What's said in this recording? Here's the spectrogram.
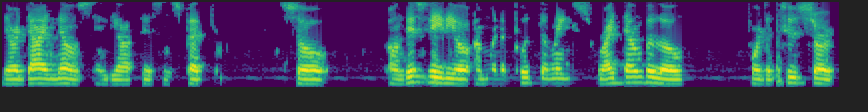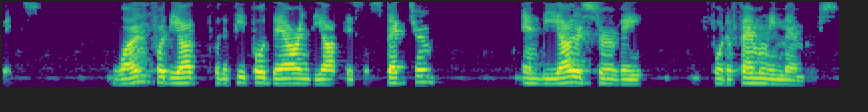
that are diagnosed in the autism spectrum. So on this video I'm going to put the links right down below for the two surveys one for the for the people that are in the autism spectrum, and the other survey for the family members,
